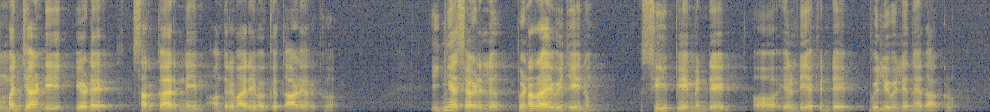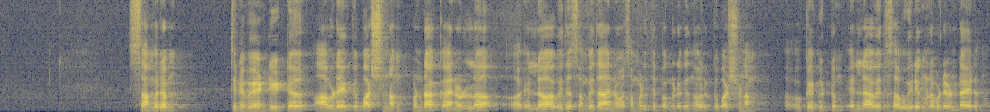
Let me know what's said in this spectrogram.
ഉമ്മൻചാണ്ടിയുടെ സർക്കാരിനെയും മന്ത്രിമാരെയും ഒക്കെ താഴെ ഇറക്കുക. ഇങ്ങേ സൈഡിൽ പിണറായി വിജയനും സി പി എമ്മിന്റെയും എൽ ഡി എഫിന്റെയും വലിയ വലിയ നേതാക്കളും. സമരത്തിന് വേണ്ടിയിട്ട് അവിടെയൊക്കെ ഭക്ഷണം ഉണ്ടാക്കാനുള്ള എല്ലാവിധ സംവിധാനവും സമരത്തിൽ പങ്കെടുക്കുന്നവർക്ക് ഭക്ഷണം ഒക്കെ കിട്ടും. എല്ലാവിധ സൗകര്യങ്ങളും അവിടെ ഉണ്ടായിരുന്നു.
